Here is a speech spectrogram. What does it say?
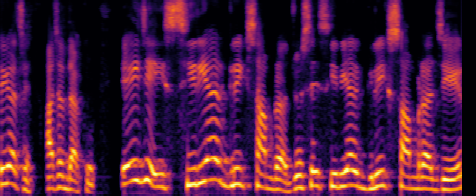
ঠিক আছে? আচ্ছা দেখো, এই যে সিরিয়ার গ্রিক সাম্রাজ্য, সেই সিরিয়ার গ্রিক সাম্রাজ্যের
